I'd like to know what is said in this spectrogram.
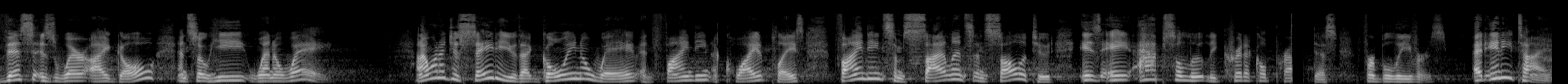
this is where I go. And so he went away. And I want to just say to you that going away and finding a quiet place, finding some silence and solitude is a absolutely critical practice for believers. At any time,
